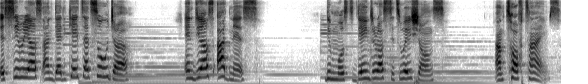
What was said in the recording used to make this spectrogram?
A serious and dedicated soldier endures hardness, the most dangerous situations, and tough times.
